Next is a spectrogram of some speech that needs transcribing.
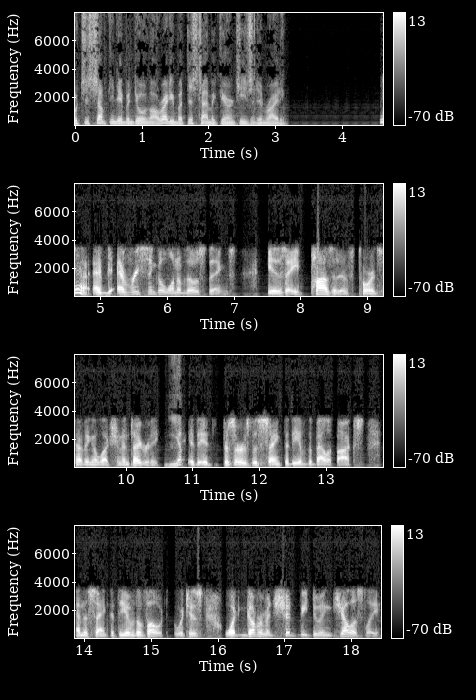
which is something they've been doing already, but this time it guarantees it in writing. Yeah, every single one of those things is a positive towards having election integrity. Yep. It, it, preserves the sanctity of the ballot box and the sanctity of the vote, which is what government should be doing jealously,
